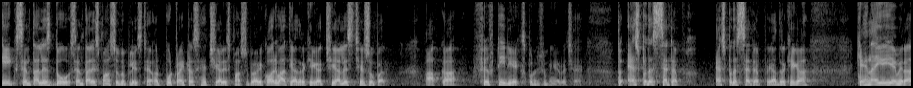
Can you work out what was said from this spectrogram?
एक, सैंतालीस दो, सैंतालीस पाँच सौ पे प्लेस्ड है और पुट राइटर्स है छियालीस पाँच सौ पे। और एक और बात याद रखिएगा, छियालीस छः सौ पर आपका 50 डे एक्सपोनेंशियल एवरेज है। तो as per the setup as per the setup याद रखिएगा, कहना यही है मेरा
